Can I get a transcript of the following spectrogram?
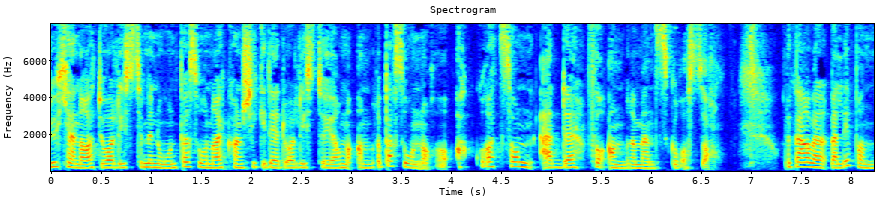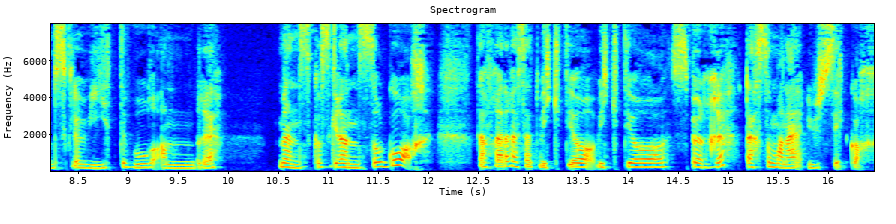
du kjenner at du har lyst til med noen personer, er kanskje ikke det du har lyst til å gjøre med andre personer. Og akkurat sånn er det for andre mennesker også. Og det kan være veldig vanskelig å vite hvor andre menneskers grenser går. Derfor er det rett og slett viktig å, viktig å spørre dersom man er usikker.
